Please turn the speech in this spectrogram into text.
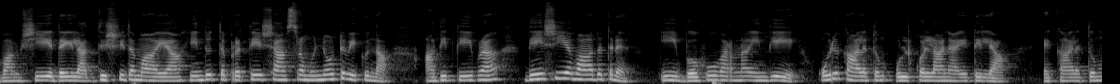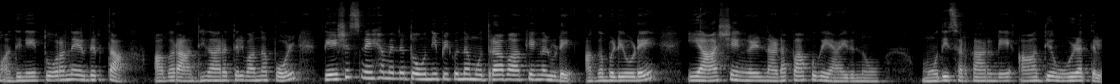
വംശീയതയിൽ അധിഷ്ഠിതമായ ഹിന്ദുത്വ പ്രത്യയശാസ്ത്രം മുന്നോട്ട് വയ്ക്കുന്ന അതിതീവ്ര ദേശീയവാദത്തിന് ഈ ബഹുവർണ ഇന്ത്യയെ ഒരു കാലത്തും ഉൾക്കൊള്ളാനായിട്ടില്ല. എക്കാലത്തും അതിനെ തുറന്നെതിർത്ത അവർ അധികാരത്തിൽ വന്നപ്പോൾ ദേശസ്നേഹമെന്ന് തോന്നിപ്പിക്കുന്ന മുദ്രാവാക്യങ്ങളുടെ അകമ്പടിയോടെ ഈ ആശയങ്ങൾ നടപ്പാക്കുകയായിരുന്നു. മോദി സർക്കാരിന്റെ ആദ്യ ഊഴത്തിൽ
